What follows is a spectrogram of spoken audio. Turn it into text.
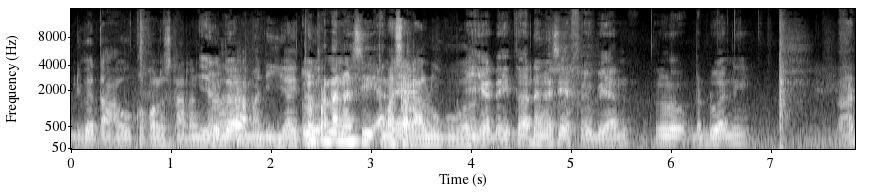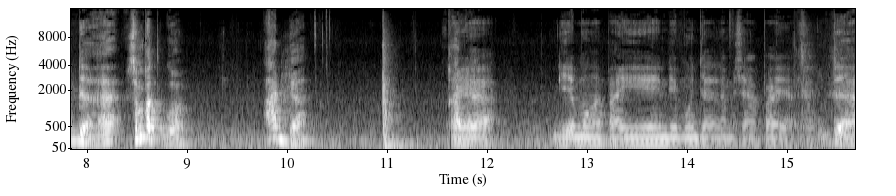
juga tahu kok kalau sekarang Ya gua udah sama dia itu Lu pernah gak sih itu ada masa yang- lalu gua Iya udah itu ada gak sih FWB-an Lu berdua nih ada Sempet gua. Ada. kayak dia mau ngapain dia mau jalan sama siapa ya ya udah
